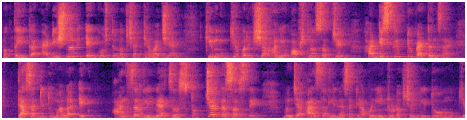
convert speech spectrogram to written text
फक्त इथं ॲडिशनल एक गोष्ट लक्षात ठेवायची आहे की मुख्य परीक्षा आणि ऑप्शनल सब्जेक्ट हा डिस्क्रिप्टिव्ह पॅटर्नचा आहे. त्यासाठी तुम्हाला एक आन्सर लिहिण्याचं स्ट्रक्चर कसं असते? म्हणजे आन्सर लिहिण्यासाठी आपण इंट्रोडक्शन लिहितो मुख्य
